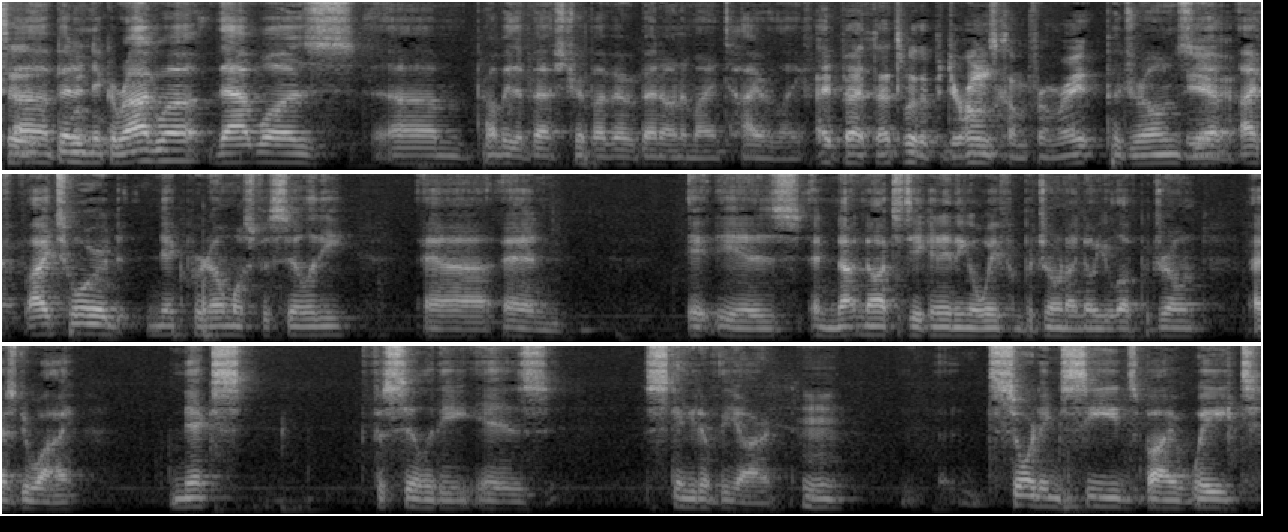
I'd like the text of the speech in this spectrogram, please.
To, Uh, been in Nicaragua. That was um, probably the best trip I've ever been on in my entire life. I bet that's where the padrones come from, right? Padrones. Yeah. Yeah. I, I toured Nick Perdomo's facility, uh, and it is and not not to take anything away from Padron. I know you love Padron, as do I. Nick's facility is state of the art. Sorting seeds by weight,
